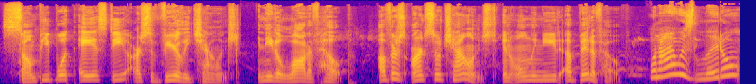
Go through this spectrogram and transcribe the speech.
Some people with ASD are severely challenged and need a lot of help. Others aren't so challenged and only need a bit of help. When I was little,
